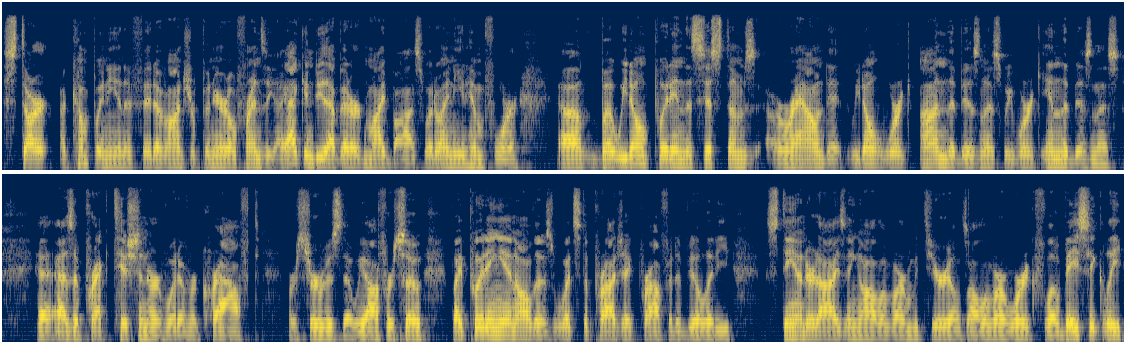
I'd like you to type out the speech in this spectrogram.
start a company in a fit of entrepreneurial frenzy. Like, I can do that better than my boss. What do I need him for? Uh, but we don't put in the systems around it. We don't work on the business. We work in the business uh, as a practitioner of whatever craft or service that we offer. So by putting in all those, what's the project profitability, standardizing all of our materials, all of our workflow, basically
